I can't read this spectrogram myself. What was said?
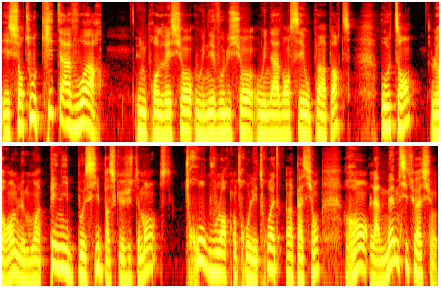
et surtout, quitte à avoir une progression ou une évolution ou une avancée ou peu importe, autant le rendre le moins pénible possible parce que justement, trop vouloir contrôler, trop être impatient rend la même situation,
